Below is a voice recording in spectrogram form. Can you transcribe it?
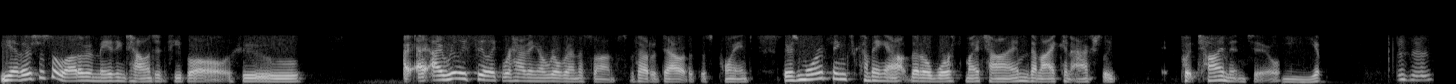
Yeah, there's just a lot of amazing, talented people who I, I really feel like we're having a real renaissance, without a doubt, at this point. There's more things coming out that are worth my time than I can actually put time into. Yep. Mhm.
